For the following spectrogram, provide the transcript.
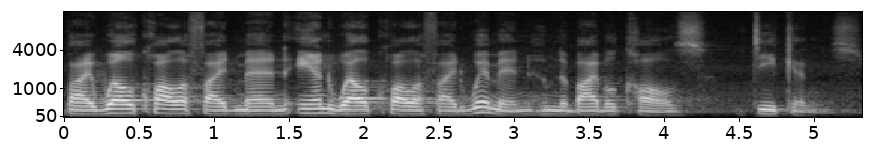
by well qualified men and well qualified women, whom the Bible calls deacons.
